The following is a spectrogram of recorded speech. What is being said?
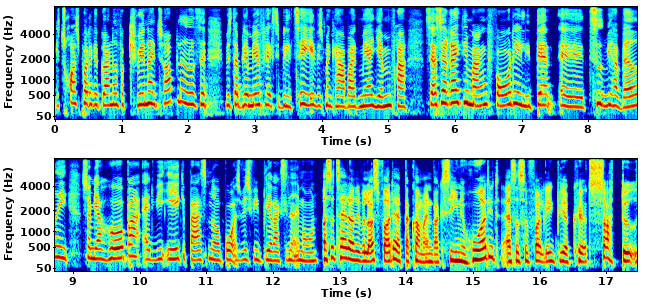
jeg tror også på, at det kan gøre noget for kvinder i topledelse, hvis der bliver mere fleksibilitet, hvis man kan arbejde mere hjemmefra. Så jeg ser rigtig mange fordele i den øh, tid, vi har været i, som jeg håber, at vi ikke bare smider over bord, hvis vi bliver vaccineret i morgen. Og så taler det vel også for det, at der kommer en vaccine hurtigt, altså så folk ikke bliver kørt så død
